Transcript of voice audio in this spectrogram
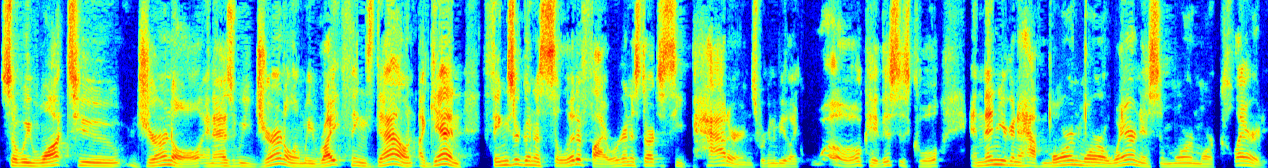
so we want to journal and as we journal and we write things down again things are going to solidify we're going to start to see patterns we're going to be like whoa okay this is cool and then you're going to have more and more awareness and more and more clarity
